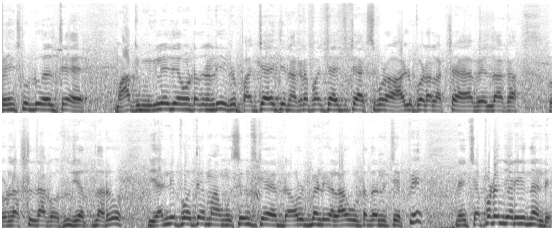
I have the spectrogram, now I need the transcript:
పెంచుకుంటూ వెళ్తే మాకు మిగిలేదే ఉంటుందండి ఇక్కడ పంచాయతీ నగర పంచాయతీ ట్యాక్స్ కూడా వాళ్ళు కూడా లక్ష యాభై దాకా రెండు లక్షల దాకా వసూలు చేస్తున్నారు. ఇవన్నీ పోతే మా ముస్లిమ్స్కి డెవలప్మెంట్ ఎలా ఉంటుందని చెప్పి నేను చెప్పడం జరిగిందండి.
